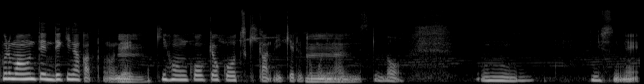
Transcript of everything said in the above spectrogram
車運転できなかったので、うん。基本公共交通機関で行けるところになるんですけど、うん。ですね。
